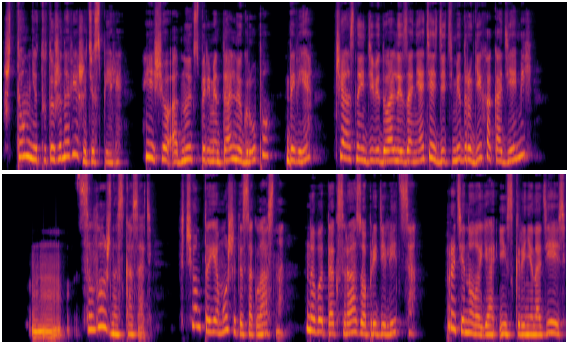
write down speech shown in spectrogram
Что мне тут уже навешать успели? Еще одну экспериментальную группу? Две? Частные индивидуальные занятия с детьми других академий? М -м, сложно сказать. В чем-то я, может, и согласна, но вот так сразу определиться... Протянула я, искренне надеясь,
